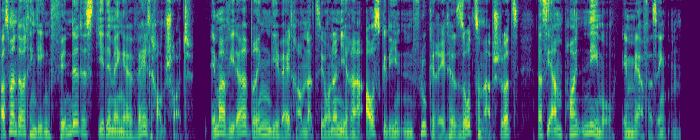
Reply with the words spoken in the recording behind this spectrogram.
Was man dort hingegen findet, ist jede Menge Weltraumschrott. Immer wieder bringen die Weltraumnationen ihre ausgedienten Fluggeräte so zum Absturz, dass sie am Point Nemo im Meer versinken.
